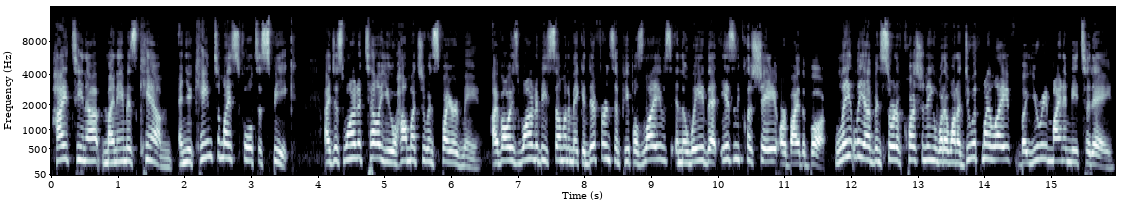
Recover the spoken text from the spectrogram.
Hi, Tina. My name is Kim, and you came to my school to speak. I just wanted to tell you how much you inspired me. I've always wanted to be someone to make a difference in people's lives in the way that isn't cliche or by the book. Lately, I've been sort of questioning what I want to do with my life, but you reminded me today.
